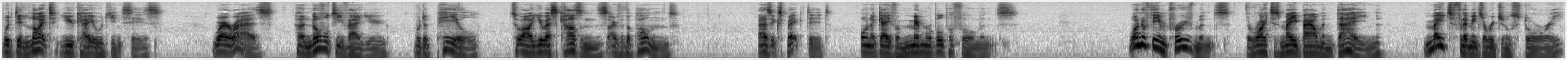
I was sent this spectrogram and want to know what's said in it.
would delight UK audiences, whereas her novelty value would appeal to our US cousins over the pond. As expected, Honor gave a memorable performance. One of the improvements the writers Maibaum and Dehn made to Fleming's original story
